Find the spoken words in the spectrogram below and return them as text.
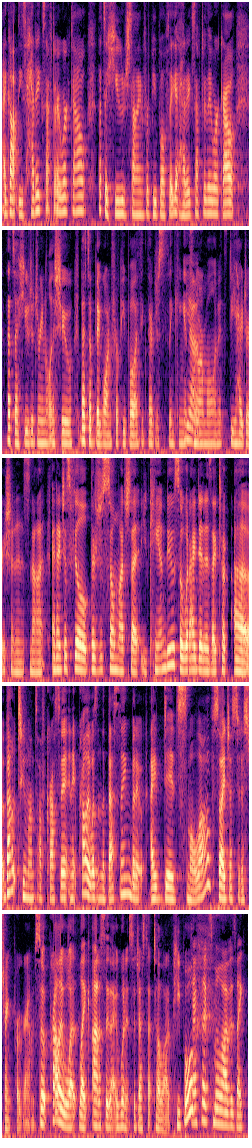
I got these headaches after I worked out. That's a huge sign for people. If they get headaches after they work out, that's a huge adrenal issue. That's a big one for people. I think they're just thinking it's Yeah. normal and it's dehydration and it's not. And I just feel there's just so much that you can do. So what I did is I took uh, about two months off CrossFit and it probably wasn't the best thing, but it, I did Smolov. So I just did a strength program. So it probably what, like, honestly, I wouldn't suggest that to a lot of people I feel like Smolov is like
